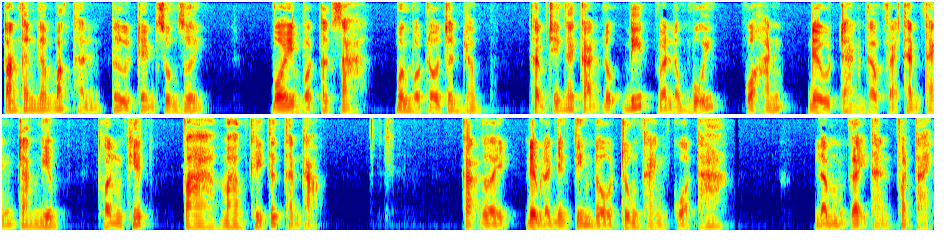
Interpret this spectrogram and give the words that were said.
Toàn thân Lâm Bắc Thần từ trên xuống dưới, mỗi một tấc da, mỗi một lỗ chân lông, thậm chí ngay cả lỗ đít và lông mũi của hắn đều tràn ngập vẻ thần thánh trang nghiêm, thuần khiết và mang khí tức thần đạo. Các người đều là những tín đồ trung thành của ta. Lâm gậy thần phất tay.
